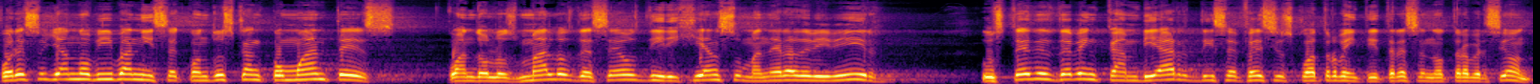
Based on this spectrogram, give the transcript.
por eso ya no vivan ni se conduzcan como antes, cuando los malos deseos dirigían su manera de vivir. Ustedes deben cambiar, dice Efesios 4:23 en otra versión,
